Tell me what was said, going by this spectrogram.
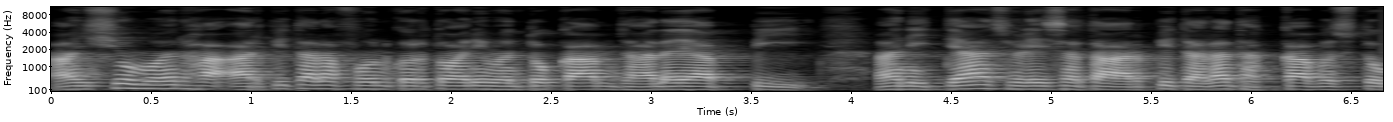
अंशुमन हा अर्पिताला फोन करतो आणि म्हणतो काम झालंय आप्पी आणि त्याच वेळेस आता अर्पिताला धक्का बसतो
